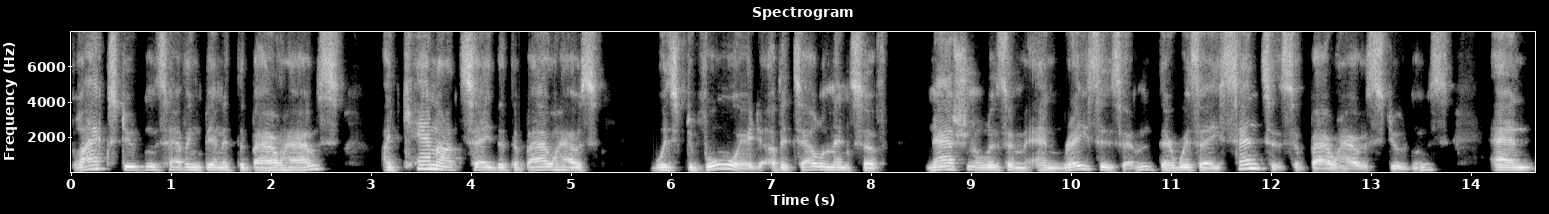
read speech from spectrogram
Black students having been at the Bauhaus. I cannot say that the Bauhaus was devoid of its elements of nationalism and racism. There was a census of Bauhaus students, and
